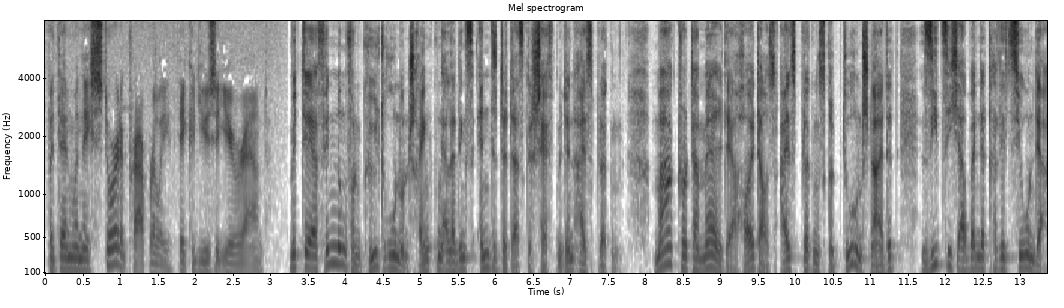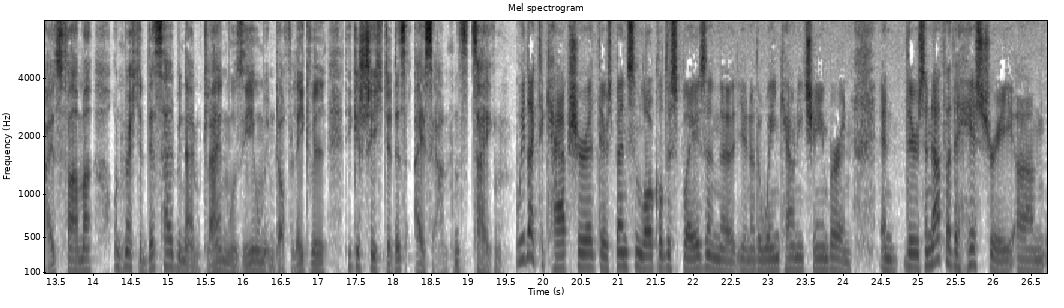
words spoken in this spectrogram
But then when they stored it properly, they could use it year round. Mit der Erfindung von Kühltruhen und Schränken allerdings endete das Geschäft mit den Eisblöcken. Mark Rotamel, der heute aus Eisblöcken Skulpturen schneidet, sieht sich aber in der Tradition der Eisfarmer und möchte deshalb in einem kleinen Museum im Dorf Lakeville die Geschichte des Eiserntens zeigen. We'd like to capture it. There's been some local displays in the, you know, the Wayne County Chamber and and there's enough of the history um,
